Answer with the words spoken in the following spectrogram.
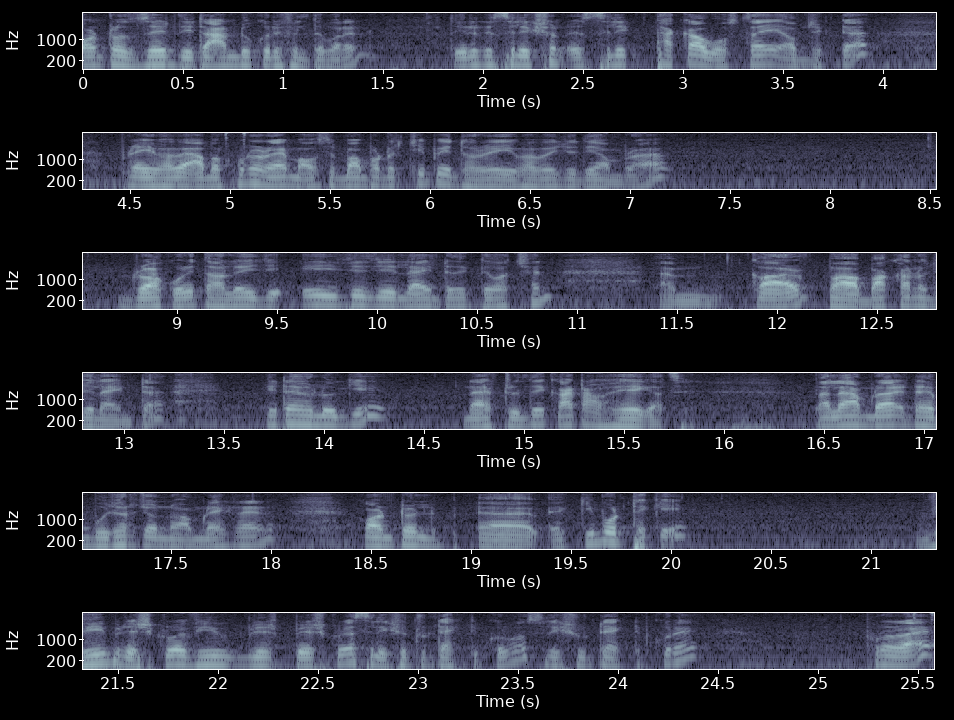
কন্ট্রোল জেড দিয়ে আন্ডু করে ফেলতে পারেন। তো এরকম সিলেকশন সিলেক্ট থাকা অবস্থায় অবজেক্টটা প্রায় এইভাবে আবার পুনরায় মাউসের বাম চেপে ধরে এইভাবে যদি আমরা ড্র করি, তাহলে এই যে এই যে যে লাইনটা দেখতে পাচ্ছেন কার্ভ বা বাঁকানো যে লাইনটা এটা হলো গিয়ে নাইফ টুল দিয়ে কাটা হয়ে গেছে। তাহলে আমরা এটা বোঝার জন্য আমরা এখানে কন্ট্রোল কিবোর্ড থেকে ভি প্রেস করে ভি প্রেস করে সিলেকশন টুলটা অ্যাক্টিভ করব। সিলেকশন টুলটা অ্যাক্টিভ করে পুনরায়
